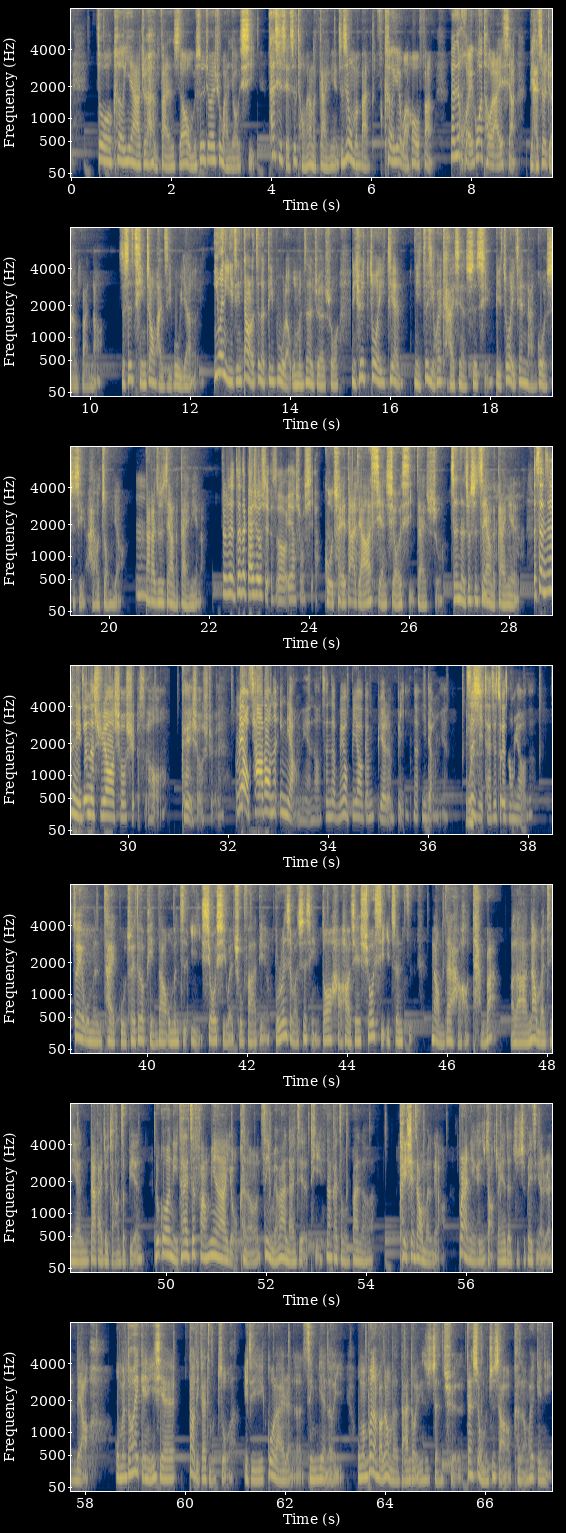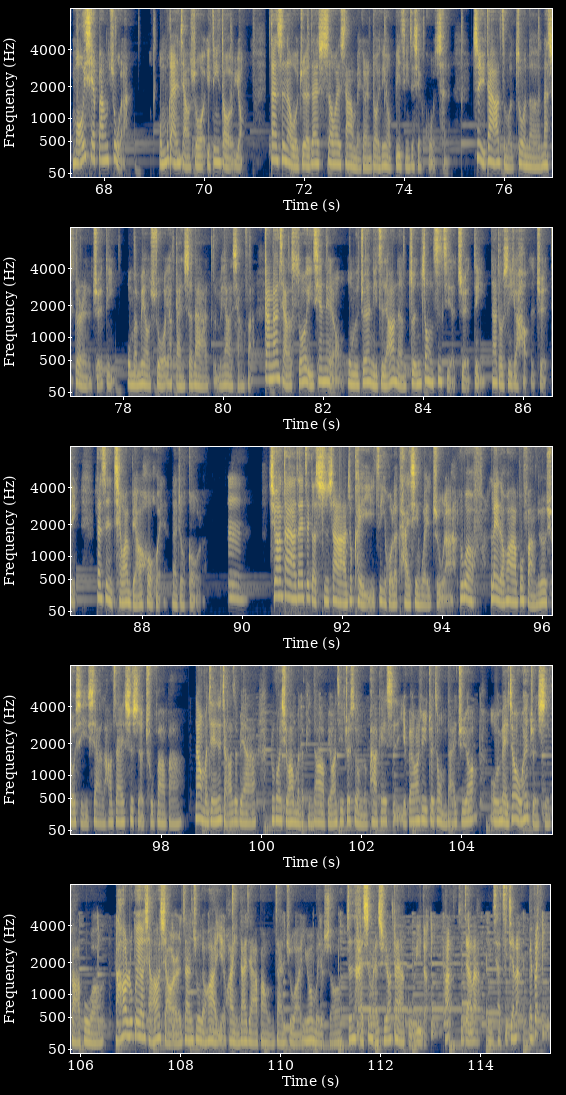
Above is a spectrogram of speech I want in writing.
做课业啊，觉得很烦的时候，我们是不是就会去玩游戏？它其实也是同样的概念，只是我们把课业往后放，但是回过头来想，你还是会觉得很烦恼，只是轻重缓急不一样而已。因为你已经到了这个地步了，我们真的觉得说，你去做一件。你自己会开心的事情，比做一件难过的事情还要重要。嗯，大概就是这样的概念了。就是真的该休息的时候也要休息啊。鼓吹大家要先休息再说，真的就是这样的概念。嗯，甚至你真的需要休学的时候，可以休学，没有差到那一两年呢，啊，真的没有必要跟别人比那一两年，自己才是最重要的。所以我们才鼓吹这个频道，我们只以休息为出发点，不论什么事情都好好先休息一阵子。那我们再好好谈吧。好啦，那我们今天大概就讲到这边。如果你在这方面啊，有可能自己没办法难解的题，那该怎么办呢？可以现在我们聊，不然你也可以去找专业的知识背景的人聊。我们都会给你一些到底该怎么做，以及过来人的经验而已。我们不能保证我们的答案都一定是正确的，但是我们至少可能会给你某一些帮助啦。我们不敢讲说一定都有用，但是呢，我觉得在社会上每个人都一定有必经这些过程。至于大家怎么做呢？那是个人的决定，我们没有说要干涉大家怎么样的想法。刚刚讲的所有一切内容，我们觉得你只要能尊重自己的决定，那都是一个好的决定。但是你千万不要后悔，那就够了。嗯，希望大家在这个世上啊，就可以以自己活得开心为主啦。如果累的话，不妨就休息一下，然后再适时的出发吧。那我们今天就讲到这边啊！如果喜欢我们的频道，别忘记追随我们的 Podcast，也不要忘记追踪我们的 IG 哦。我们每周五会准时发布哦。然后如果有想要小额赞助的话，也欢迎大家帮我们赞助啊，因为我们有时候真的还是蛮需要大家鼓励的。好，就这样啦，我们下次见啦，拜拜。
